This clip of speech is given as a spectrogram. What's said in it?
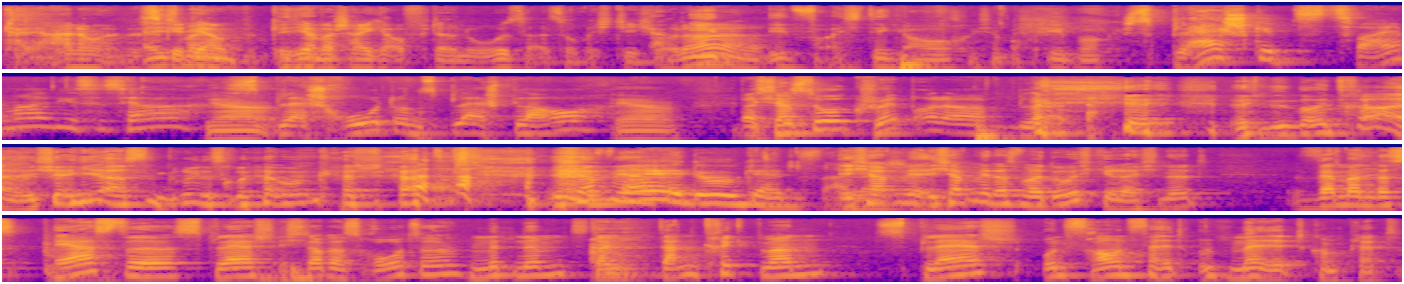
Keine Ahnung, das Ich geht, mein, ja, geht ja hab- wahrscheinlich auch wieder los, also richtig, oder? Eh, eh, ich denke auch. Ich habe auch eh Bock. Splash gibt es zweimal dieses Jahr. Ja. Splash Rot und Splash Blau. Ja. Was ich hab- bist du, Crip oder Blood? Neutral. Ich, hier hast du ein grünes Roter Bunker-Shirt. Ich habe mir, hey, du kennst alle. ich hab mir, ich hab mir das mal durchgerechnet. Wenn man das erste Splash, ich glaube das rote, mitnimmt, dann, dann kriegt man Splash und Frauenfeld und Melt komplett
